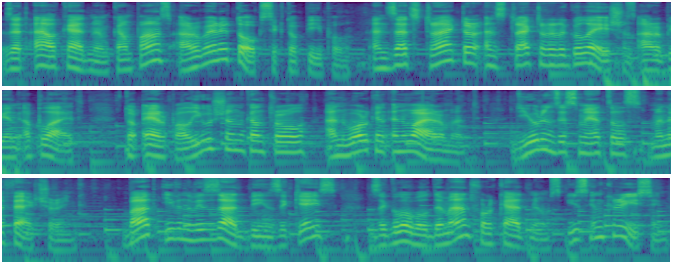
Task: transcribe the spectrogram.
that all cadmium compounds are very toxic to people and that stricter and stricter regulations are being applied to air pollution control and working environment during this metal's manufacturing. But even with that being the case, the global demand for cadmiums is increasing,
